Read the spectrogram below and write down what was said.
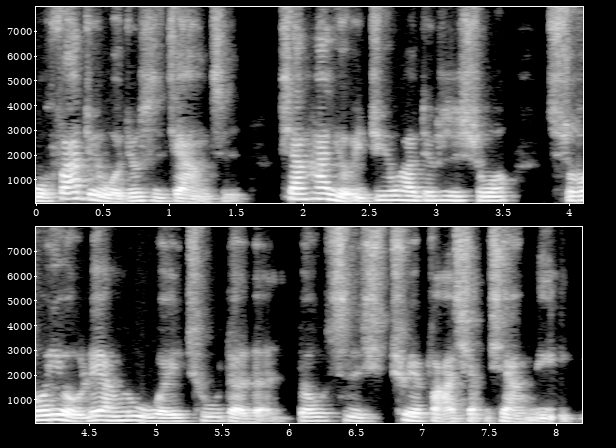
我发觉我就是这样子，像他有一句话就是说，所有量入为出的人都是缺乏想象力。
